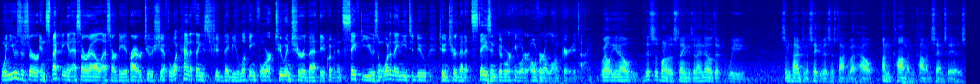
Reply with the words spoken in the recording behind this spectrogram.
when users are inspecting an SRL, SRD prior to a shift, what kind of things should they be looking for to ensure that the equipment is safe to use, and what do they need to do to ensure that it stays in good working order over a long period of time? Well, you know, this is one of those things, and I know that we sometimes in the safety business talk about how uncommon common sense is,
